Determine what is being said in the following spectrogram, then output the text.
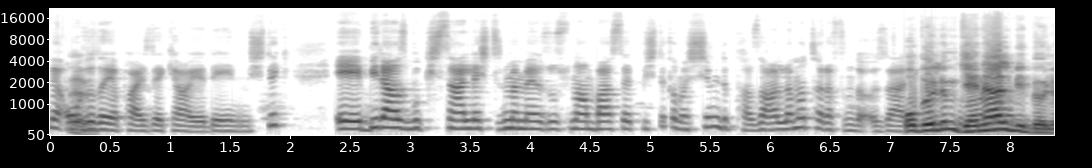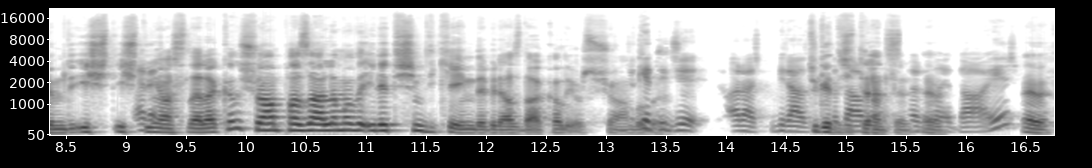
ve orada Evet. da yapay zekâya değinmiştik. Eee, biraz bu kişiselleştirme mevzusundan bahsetmiştik ama şimdi pazarlama tarafında özellikle O bölüm genel bir bölümdü iş iş Evet. dünyasıyla alakalı. Şu an pazarlama ve iletişim dikeyinde biraz daha kalıyoruz şu an. Tüketici araç birazcık da Tüketici trendleri, evet. dair. Evet.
